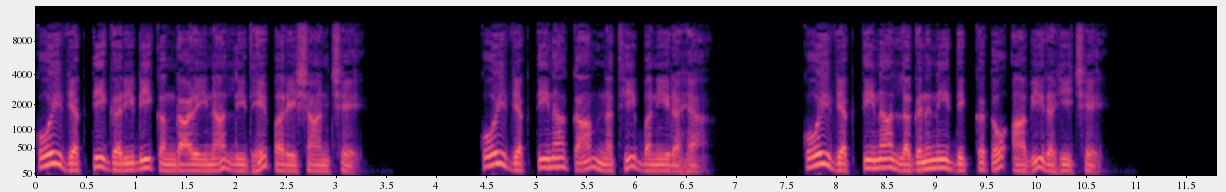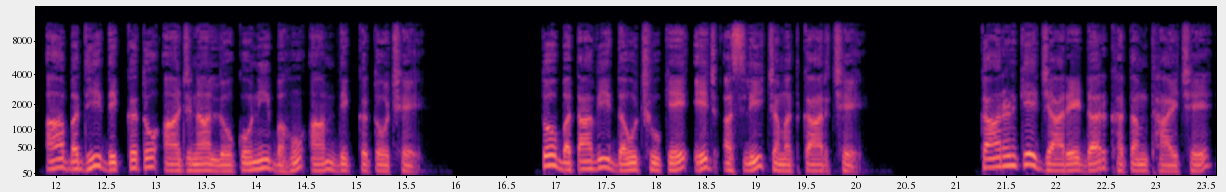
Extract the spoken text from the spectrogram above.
કોઈ વ્યક્તિ ગરીબી કંગાળીના લીધે પરેશાન છે. કોઈ વ્યક્તિના કામ નથી બની રહ્યા. કોઈ વ્યક્તિના લગ્નની દિક્કતો આવી રહી છે. આ બધી દિક્કતો આજના લોકોની બહુ આમ દિક્કતો છે. તો બતાવી દઉં છું કે એ જ અસલી ચમત્કાર છે. કારણ કે જ્યારે ડર ખતમ થાય છે,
